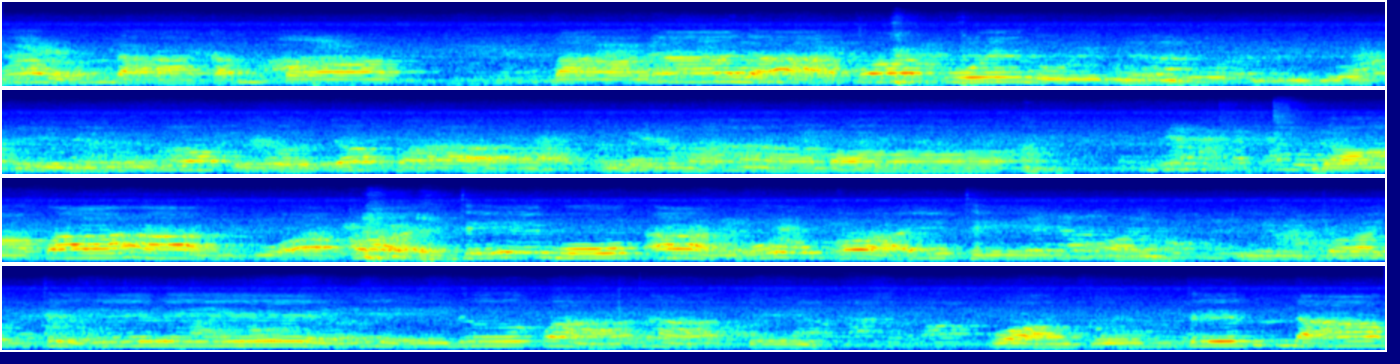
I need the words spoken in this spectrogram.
nhà uống đà cắm cọt bà nhà già dạ qua cuối đùi đùi chỉ vô cuối có quê chấp bà cũng mà bò đò ban của cõi thế, một an ô cõi thế nói thì cõi thế lê, đưa qua là tề quang cùng tiến đã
